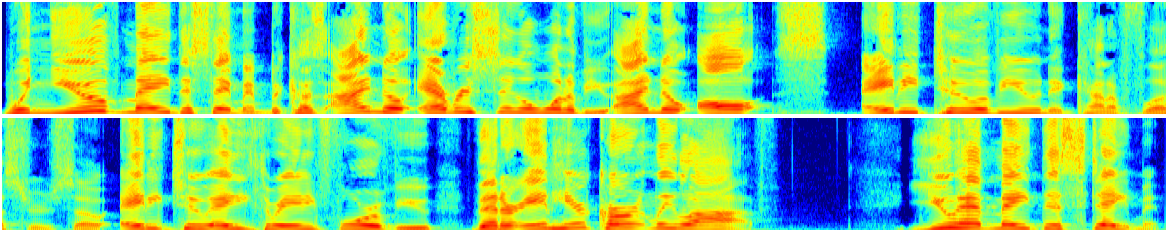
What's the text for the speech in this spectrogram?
when you've made the statement, because I know every single one of you, I know all 82 of you, and it kind of flusters. So 82, 83, 84 of you that are in here currently live, you have made this statement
